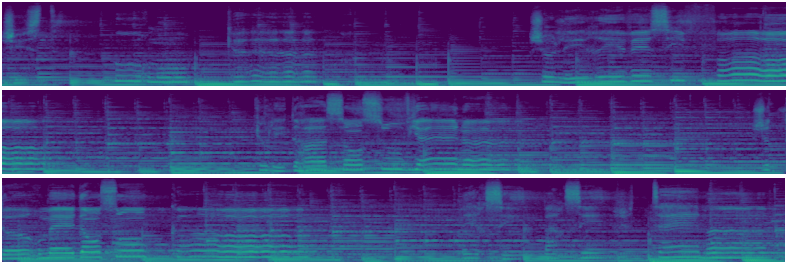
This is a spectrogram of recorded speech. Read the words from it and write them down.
juste pour mon cœur. Je l'ai rêvé si fort que les draps s'en souviennent. Je dormais dans son corps danser, je t'aime.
